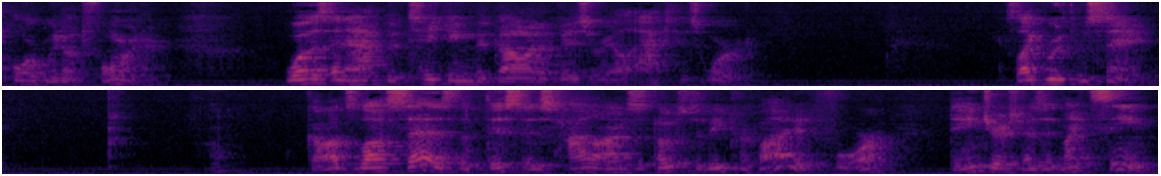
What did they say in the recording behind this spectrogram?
poor widowed foreigner was an act of taking the God of Israel at his word. It's like Ruth was saying, God's law says that this is how I'm supposed to be provided for, dangerous as it might seem.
